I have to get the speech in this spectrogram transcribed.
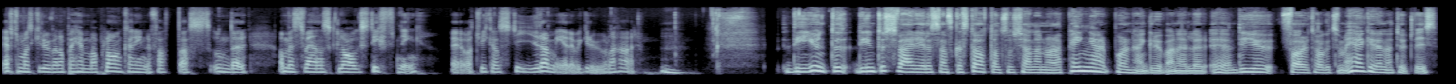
eftersom att gruvorna på hemmaplan kan innefattas under ja, svensk lagstiftning eh, och att vi kan styra mer över gruvorna här. Mm. Det är ju inte, det är inte Sverige eller svenska staten som tjänar några pengar på den här gruvan. Eller, eh, det är ju företaget som äger den naturligtvis.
